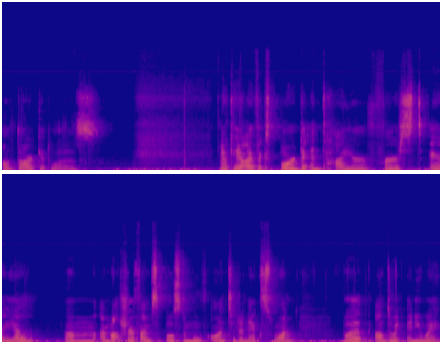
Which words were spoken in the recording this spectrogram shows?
how dark it was. Okay, I've explored the entire first area. Um, I'm not sure if I'm supposed to move on to the next one, but I'll do it anyway.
